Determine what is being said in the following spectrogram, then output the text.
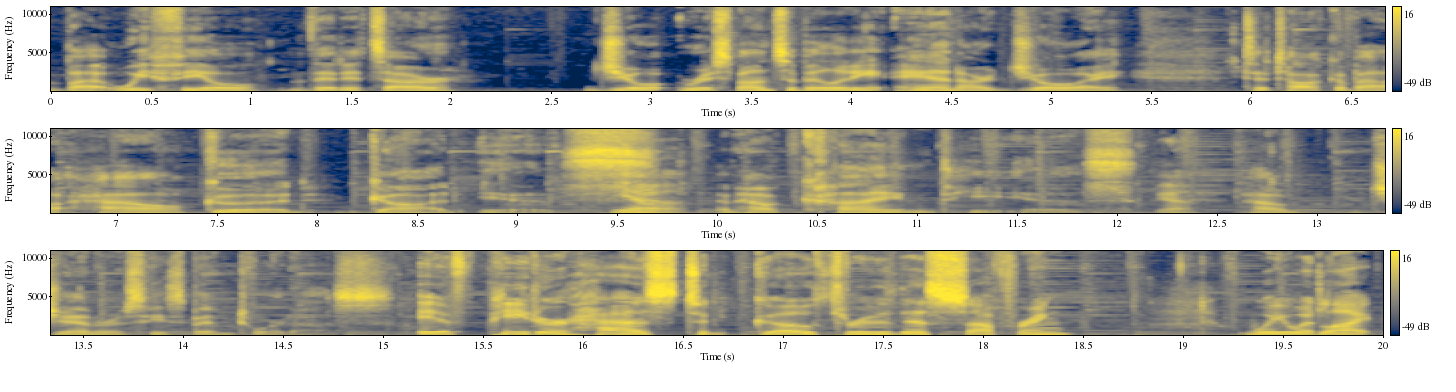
but we feel that it's our jo- responsibility and our joy to talk about how good God is. Yeah. And how kind he is. Yeah. How generous he's been toward us. If Peter has to go through this suffering, we would like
